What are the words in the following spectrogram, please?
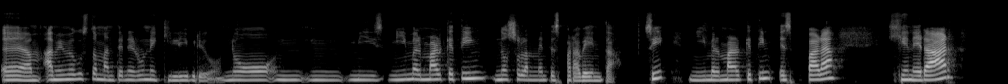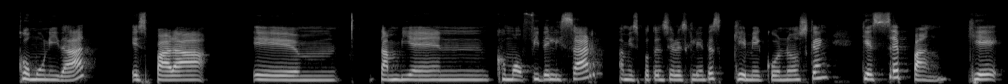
Em, a mí me gusta mantener un equilibrio. No, mi, email marketing no solamente es para venta, ¿sí? Mi email marketing es para generar comunidad, es para em, también como fidelizar a mis potenciales clientes, que me conozcan, que sepan que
